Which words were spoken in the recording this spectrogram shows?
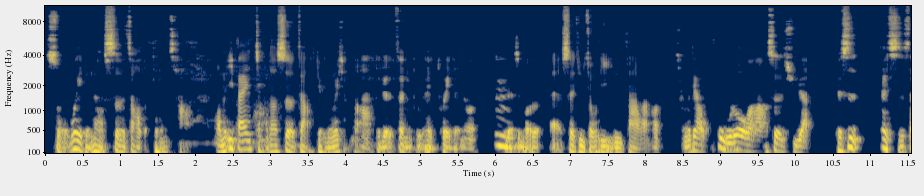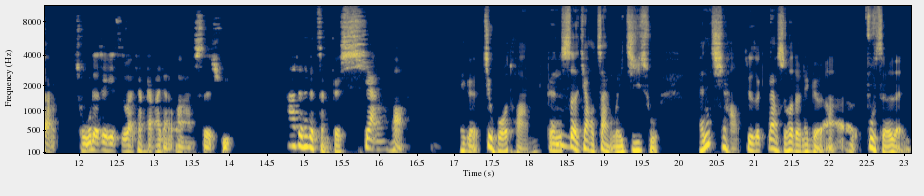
所谓的那种社造的风潮，我们一般讲到社造，就很容易想到啊，这个政府在推的那种，嗯，什么呃社区中地营造啊，哈，强调部落啊、社区啊。可是，在池上，除了这些之外，像刚刚讲的万安社区，它的那个整个乡哈，那个救国团跟社教站为基础，很巧，就是那时候的那个呃负责人。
